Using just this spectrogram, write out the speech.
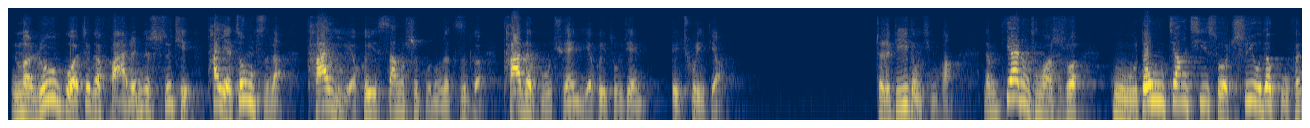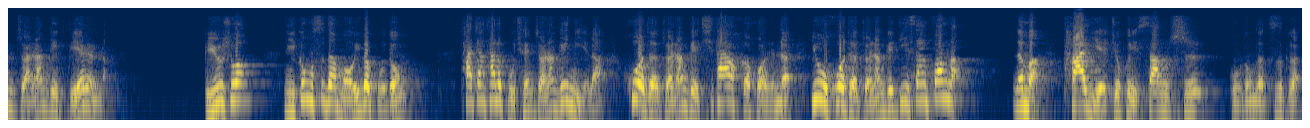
那么如果这个法人的实体他也终止了，他也会丧失股东的资格，他的股权也会逐渐被处理掉。这是第一种情况。那么第二种情况是说，股东将其所持有的股份转让给别人了，比如说你公司的某一个股东，他将他的股权转让给你了，或者转让给其他合伙人了，又或者转让给第三方了，那么他也就会丧失股东的资格，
